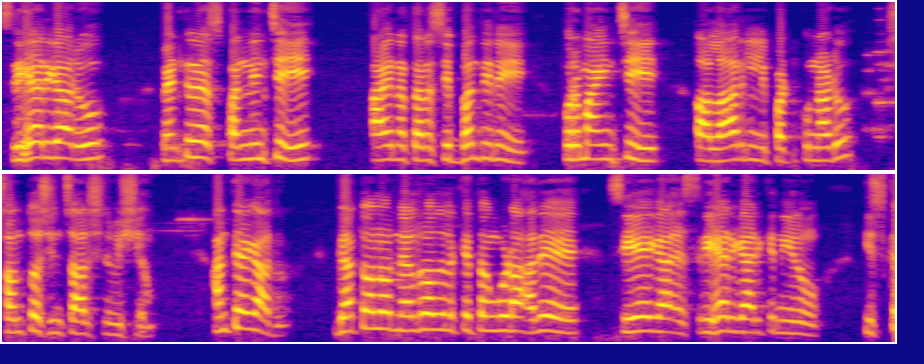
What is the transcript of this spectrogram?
శ్రీహరి గారు వెంటనే స్పందించి ఆయన తన సిబ్బందిని పురమాయించి ఆ లారీని పట్టుకున్నాడు. సంతోషించాల్సిన విషయం. అంతేకాదు గతంలో నెల రోజుల క్రితం కూడా అదే సిఐ శ్రీహరి గారికి నేను ఇసుక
